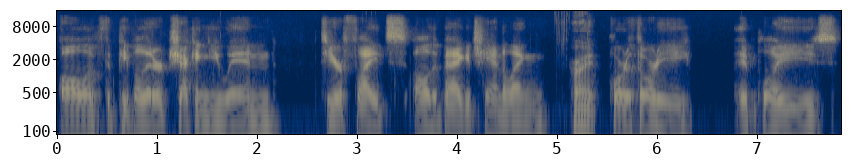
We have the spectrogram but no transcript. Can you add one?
all of the people that are checking you in to your flights, all the baggage handling, right? Port authority employees,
